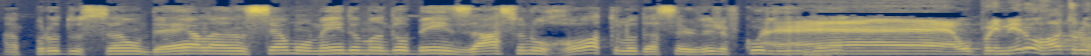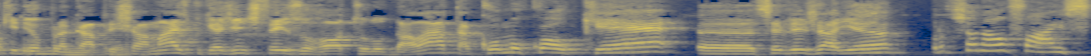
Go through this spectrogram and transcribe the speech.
a produção dela, Anselmo Mendo mandou benzaço no rótulo da cerveja, ficou lindo, hein? É, o primeiro rótulo que deu para caprichar mais, porque a gente fez o rótulo da lata como qualquer eh, cervejaria profissional faz.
